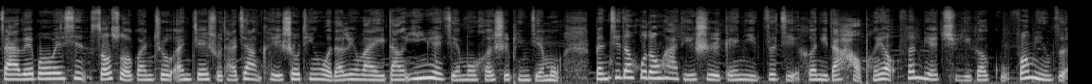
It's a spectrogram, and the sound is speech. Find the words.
在微博、微信搜索关注 “nj 薯条酱”，可以收听我的另外一档音乐节目和视频节目。本期的互动话题是：给你自己和你的好朋友分别取一个古风名字。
